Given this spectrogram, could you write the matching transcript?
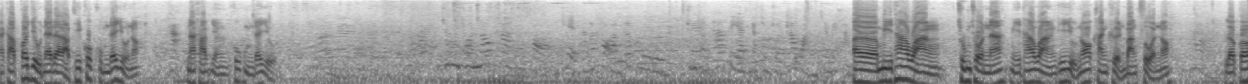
นะครับก็อยู่ในระดับที่ควบคุมได้อยู่เนาะค่ะนะครับยังควบคุมได้อยู่ ชุมชนนอกคันของเขตพระนครก็คือชุมชนท่าเตียนกับชุมชนท่าวังใช่ไหมคะ เอ่อมีท่าวางชุมชนนะ มีท่าวางที่อยู่นอกคันเขื่อนบางส่วนเนาะค่ะ แล้วก็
